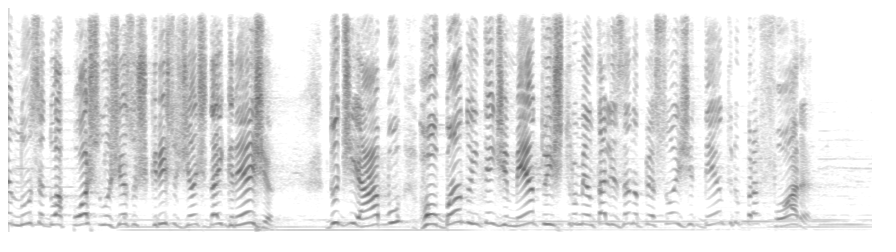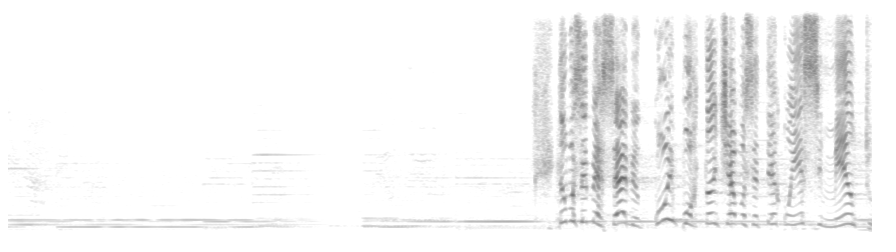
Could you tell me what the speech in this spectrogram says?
denúncia do apóstolo Jesus Cristo diante da igreja. Do diabo roubando o entendimento e instrumentalizando pessoas de dentro para fora. Então você percebe quão importante é você ter conhecimento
